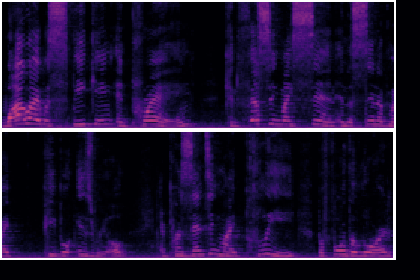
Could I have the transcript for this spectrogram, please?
While I was speaking and praying, confessing my sin and the sin of my people Israel, and presenting my plea before the Lord,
